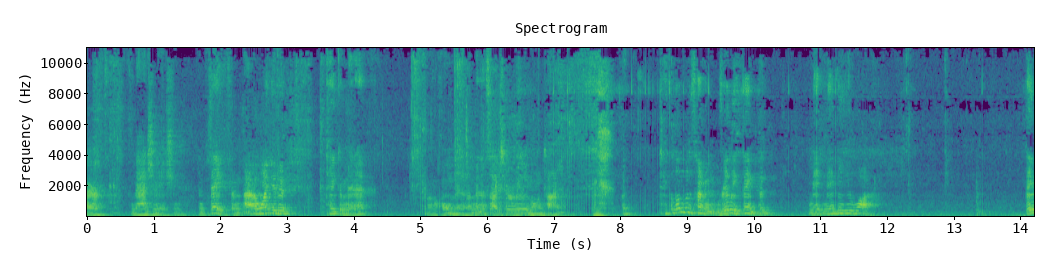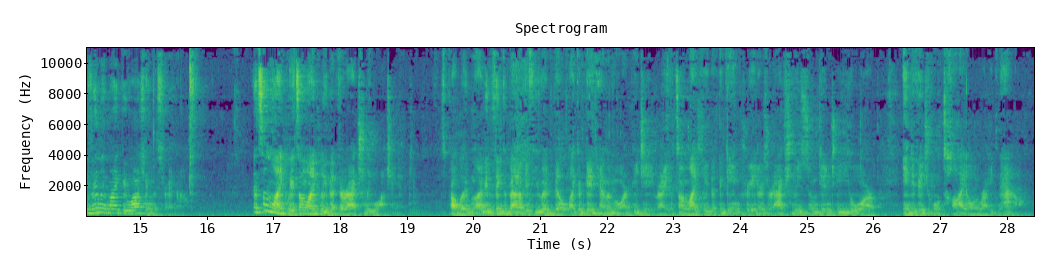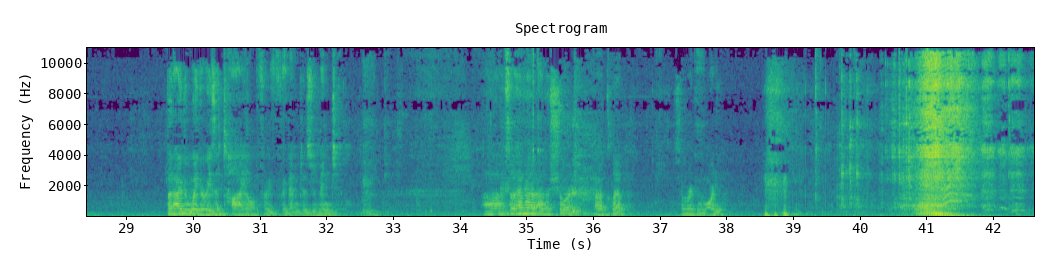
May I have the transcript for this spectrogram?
require imagination and faith. And I want you to take a minute, not a whole minute, a minute's actually a really long time, but take a little bit of time and really think that may, maybe you are. They really might be watching this right now. It's unlikely, it's unlikely that they're actually watching it. It's probably, I mean, think about if you had built like a big MMORPG, right? It's unlikely that the game creators are actually zoomed into your individual tile right now. But either way, there is a tile for, for them to zoom into. Uh, so I have a, I have a short uh, clip, some Rick and Morty.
